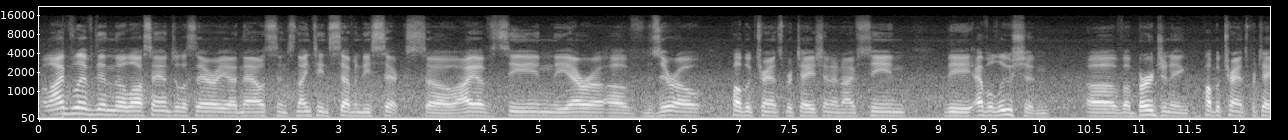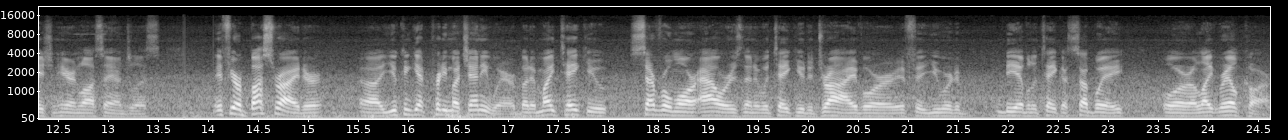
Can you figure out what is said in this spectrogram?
Well, I've lived in the Los Angeles area now since 1976, so I have seen the era of zero public transportation, and I've seen the evolution of a burgeoning public transportation here in Los Angeles. If you're a bus rider, uh, you can get pretty much anywhere, but it might take you several more hours than it would take you to drive or if you were to be able to take a subway or a light rail car.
